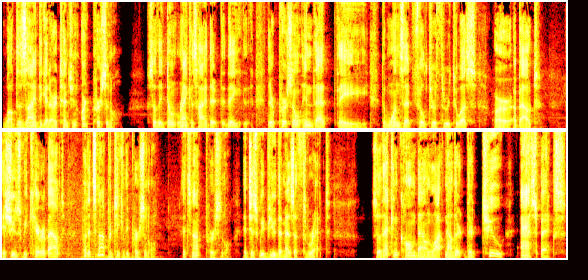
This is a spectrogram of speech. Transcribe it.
while designed to get our attention, aren't personal. So they don't rank as high. They're, they, they're personal in that they, the ones that filter through to us are about issues we care about, but it's not particularly personal. It's not personal. It just, we view them as a threat. So that can calm down a lot. Now there, there are two aspects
